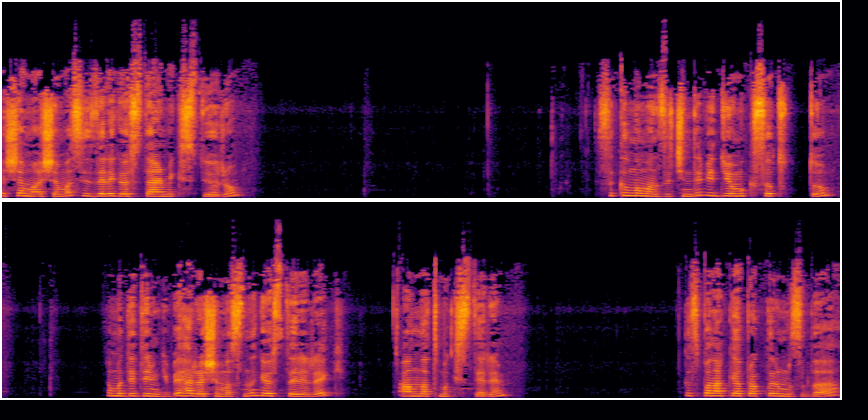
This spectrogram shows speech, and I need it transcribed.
Aşama aşama sizlere göstermek istiyorum. Sıkılmamanız için de videomu kısa tuttum. Ama dediğim gibi her aşamasını göstererek anlatmak isterim. Ispanak yapraklarımızı da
